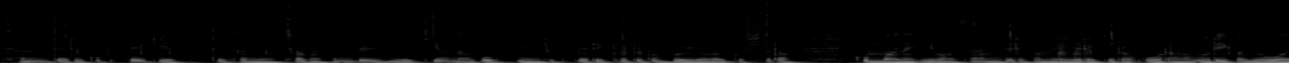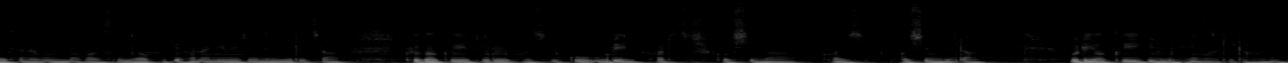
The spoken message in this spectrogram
산들의 꼭대기에 굳게 서며 작은 산들 위에 뛰어나고 민족들이 그리로 몰려갈 것이라. 곧 많은 이방 사람들이 가며 이르기를 오라. 우리가 여호와의 산에 올라가서 야곱의 하나님의 전에 이르자. 그가 그의 돌을 가지고 우리에게 가르치실 것이나 것인지라. 우리가 그의 길로 행하리라 하니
